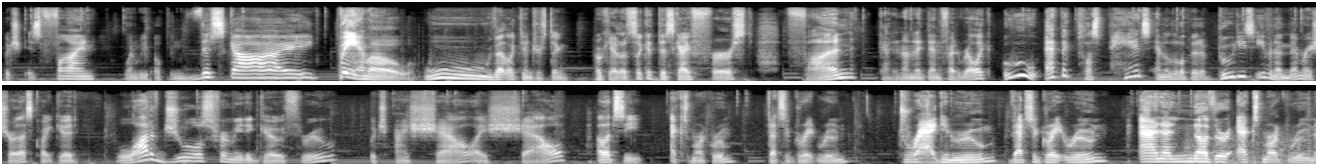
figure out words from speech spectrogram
which is fine. When we open this guy, bammo! Ooh, that looked interesting. Okay, let's look at this guy first. Fun. Got an unidentified relic. Ooh, epic plus pants and a little bit of booties, even a memory shard. That's quite good. A lot of jewels for me to go through, which I shall. I shall. Uh, let's see. X mark room. That's a great rune. Dragon room. That's a great rune. And another X mark rune.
